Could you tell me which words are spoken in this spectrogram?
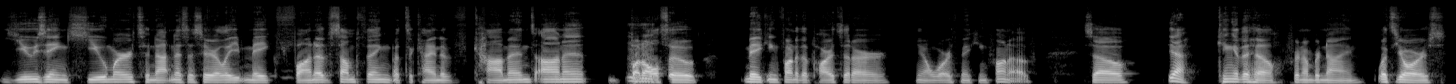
using humor to not necessarily make fun of something, but to kind of comment on it, but mm-hmm. also making fun of the parts that are you know worth making fun of. So yeah, King of the Hill for number nine. What's yours?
